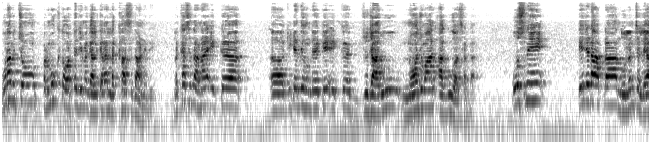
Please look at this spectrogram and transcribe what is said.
ਉਹਨਾਂ ਵਿੱਚੋਂ ਪ੍ਰਮੁੱਖ ਤੌਰ ਤੇ ਜੇ ਮੈਂ ਗੱਲ ਕਰਾਂ, ਲੱਖਾ ਸਿਧਾਣੇ ਦੀ। ਲੱਖਾ ਸਿਧਾਣਾ ਇੱਕ ਕੀ ਕਹਿੰਦੇ ਹੁੰਦੇ ਕਿ ਇੱਕ ਜੁਝਾਰੂ ਨੌਜਵਾਨ ਆਗੂ ਆ ਸਾਡਾ। ਉਸਨੇ ਇਹ ਜਿਹੜਾ ਆਪਣਾ ਅੰਦੋਲਨ ਚੱਲਿਆ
